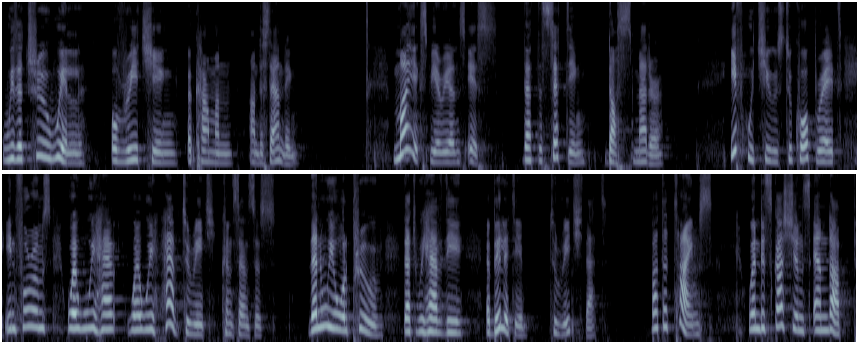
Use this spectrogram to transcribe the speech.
with a true will of reaching a common understanding. My experience is that the setting does matter. If we choose to cooperate in forums where we have, where we have to reach consensus, then we all prove that we have the ability to reach that. But at times, when discussions end up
